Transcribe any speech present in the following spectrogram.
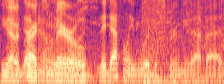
you gotta crack some barrels. would- they definitely would screw me that bad.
